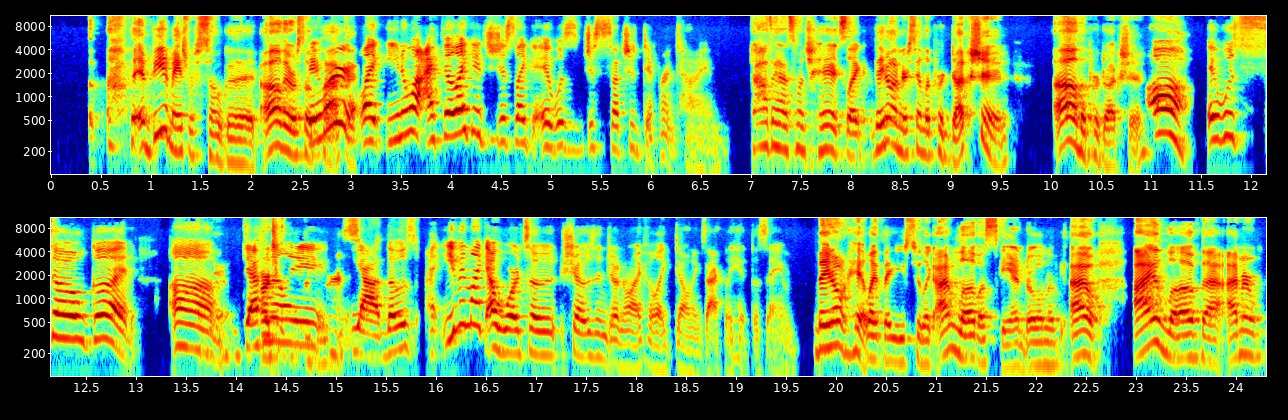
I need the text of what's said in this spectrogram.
the VMAs were so good. Oh, they were so They classic. were like, you know what? I feel like it's just like it was just such a different time. God, they had so much hits. Like they don't understand the production. Oh, the production. Oh, it was so good. Um, Yeah. definitely, yeah. Those even like award so shows in general, I feel like don't exactly hit the same. They don't hit like they used to. Like I love a scandal, and I I love that. I remember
